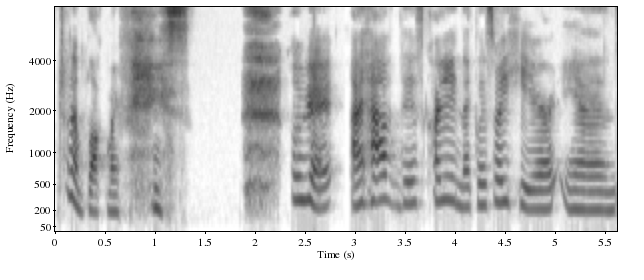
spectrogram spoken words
I'm trying to block my face okay, I have this Cartier necklace right here and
